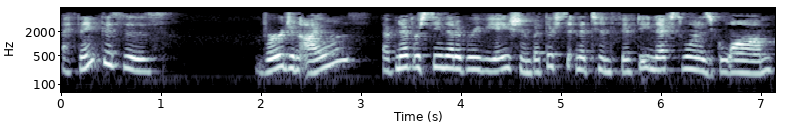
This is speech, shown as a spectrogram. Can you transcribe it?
I think this is Virgin Islands. I've never seen that abbreviation, but they're sitting at 1050. Next one is Guam.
